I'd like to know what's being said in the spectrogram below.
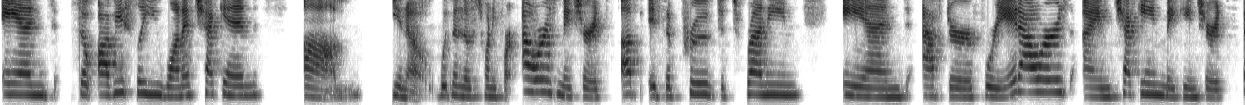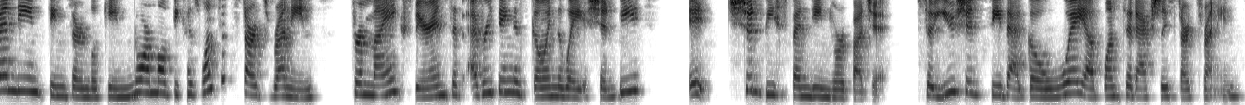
And so obviously, you want to check in. Um, you know, within those 24 hours, make sure it's up, it's approved, it's running, and after 48 hours, I'm checking, making sure it's spending, things are looking normal. Because once it starts running, from my experience, if everything is going the way it should be, it should be spending your budget. So you should see that go way up once it actually starts running.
